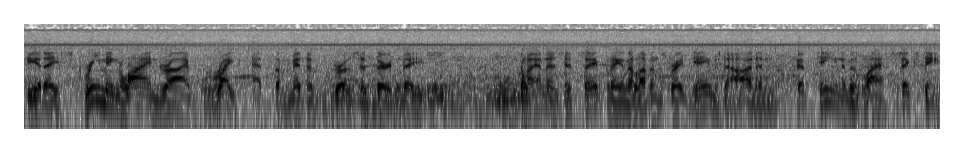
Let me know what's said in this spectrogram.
He had a screaming line drive right at the mitt of Gross at third base. Glenn has hit safely in 11 straight games now and in 15 of his last 16.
